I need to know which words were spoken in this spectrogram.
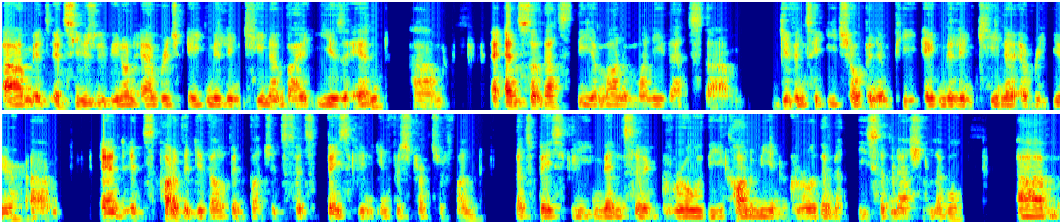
um, it, it's usually been on average 8 million kina by year's end. Um, and so that's the amount of money that's um, given to each open MP, 8 million kina every year. Um, and it's part of the development budget. So it's basically an infrastructure fund that's basically meant to grow the economy and grow them at the subnational level. Um,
